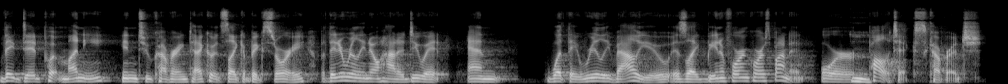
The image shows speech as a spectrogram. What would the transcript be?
they did put money into covering tech. It's like a big story, but they didn't really know how to do it. And what they really value is like being a foreign correspondent or mm. politics coverage.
